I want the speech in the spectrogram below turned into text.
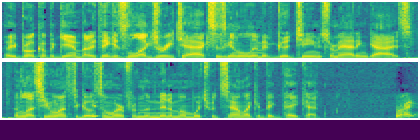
Well, you broke up again, but I think his luxury tax is going to limit good teams from adding guys, unless he wants to go somewhere from the minimum, which would sound like a big pay cut. Right.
